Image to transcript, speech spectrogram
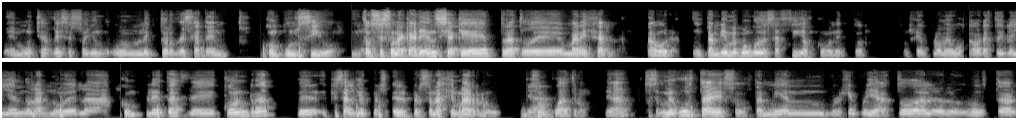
eh, muchas veces soy un, lector desatento, compulsivo. Entonces es una carencia que trato de manejarla. Ahora, también me pongo desafíos como lector. Por ejemplo, me gusta, ahora estoy leyendo las novelas completas de Conrad, que salga el, personaje Marlowe, son cuatro, ¿ya? Entonces me gusta eso. También, por ejemplo, ya, toda, me gusta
